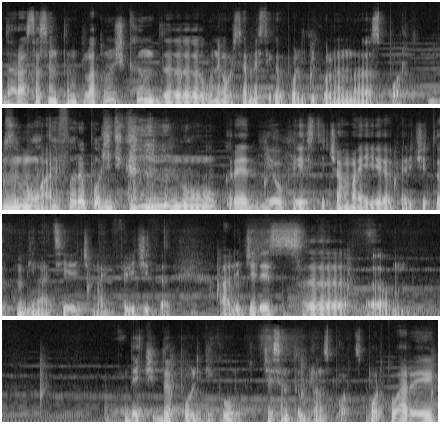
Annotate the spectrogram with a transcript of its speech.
dar asta se întâmplă atunci când uh, uneori se amestecă politicul în uh, sport. Se nu poate are. fără politică. Nu cred eu că este cea mai uh, fericită combinație, cea mai fericită alegere să um, decidă politicul ce se întâmplă în sport. Sportul are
